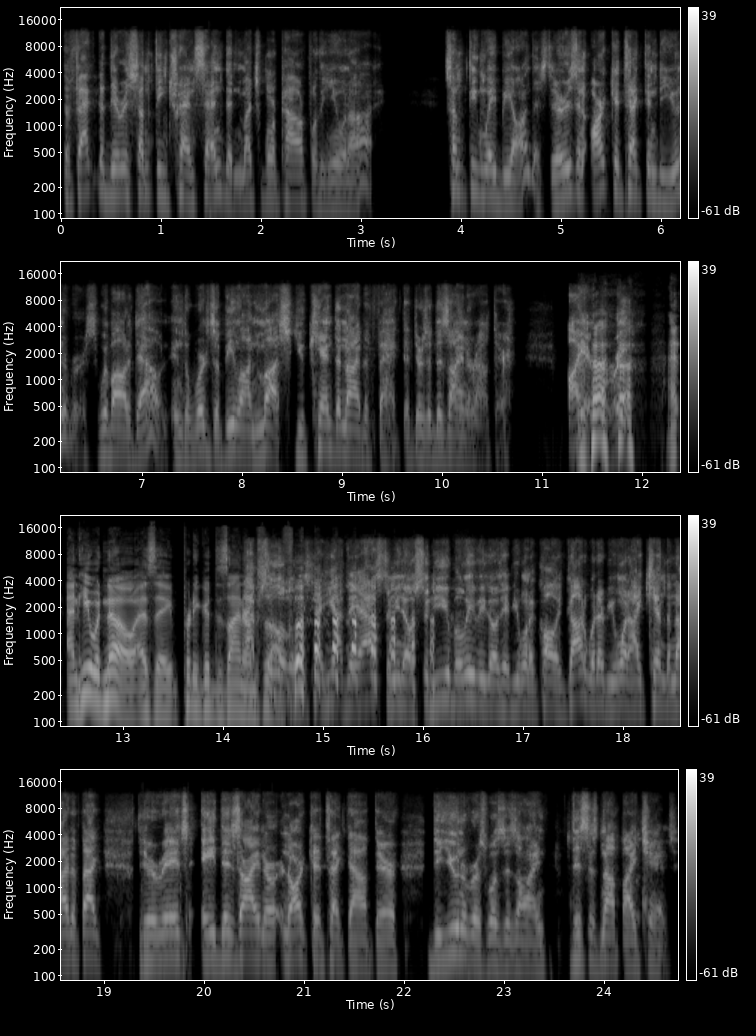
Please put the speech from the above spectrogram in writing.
The fact that there is something transcendent, much more powerful than you and I something way beyond this. There is an architect in the universe, without a doubt. In the words of Elon Musk, you can't deny the fact that there's a designer out there. I agree. and, and he would know as a pretty good designer Absolutely. himself. said, yeah, they asked him, you know, so do you believe? He goes, if you want to call it God, whatever you want, I can't deny the fact there is a designer, an architect out there. The universe was designed. This is not by chance.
